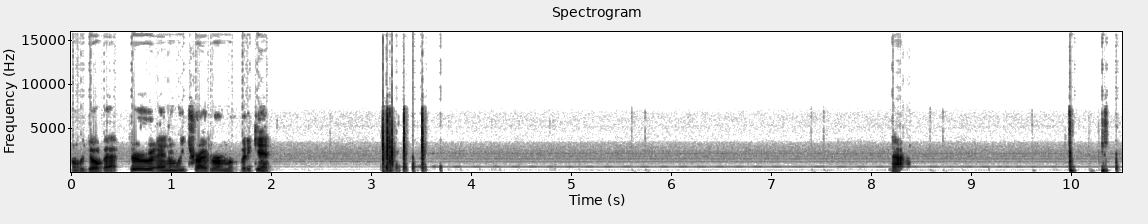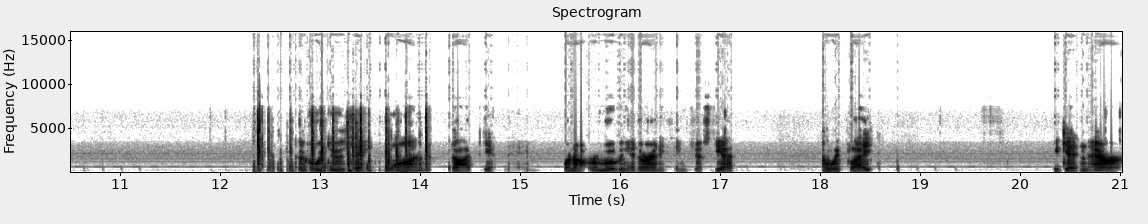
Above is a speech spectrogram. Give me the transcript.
And we go back through and we try to remove it again. Now, if we do thing one dot get removing it or anything just yet, and we play, we get an error.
